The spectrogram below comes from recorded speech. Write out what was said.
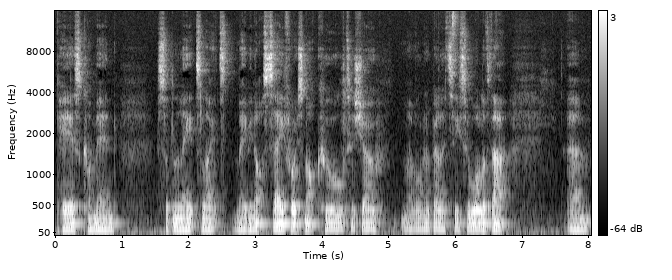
peers come in, suddenly it's like maybe not safe or it's not cool to show my vulnerability. So all of that um,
